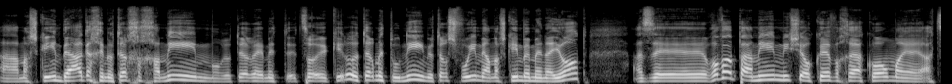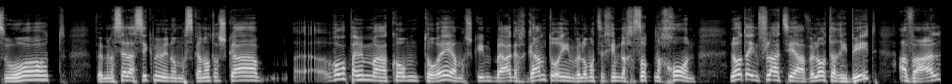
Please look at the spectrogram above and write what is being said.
שהמשקיעים באג"ח הם יותר חכמים, או יותר, אה, מת- צו- כאילו יותר מתונים, יותר שפויים מהמשקיעים במניות, אז אה, רוב הפעמים מי שעוקב אחרי עקום אה, התשואות ומנסה להסיק ממנו מסקנות השקעה, אה, רוב הפעמים העקום טועה, המשקיעים באג"ח גם טועים ולא מצליחים לחזות נכון, לא את האינפלציה ולא את הריבית, אבל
